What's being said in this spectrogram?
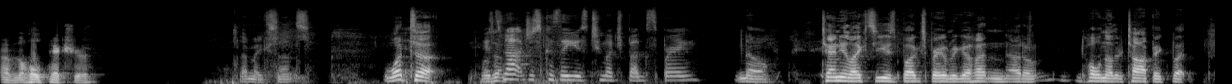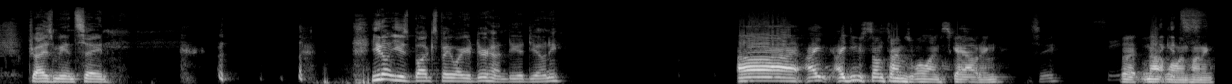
of the whole picture. That makes sense. What uh, was it's that? not just because they use too much bug spray. No. Tanya likes to use bug spray when we go hunting. I don't, whole nother topic, but drives me insane. you don't use bug spray while you're deer hunting, do you, Dione? Uh, I I do sometimes while I'm scouting, See? See? but When not it while I'm hunting.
